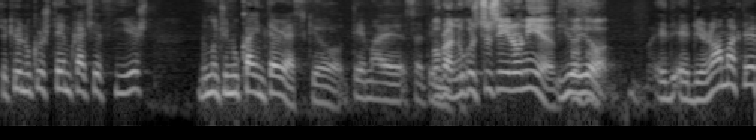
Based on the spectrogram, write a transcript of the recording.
Se kjo nuk është temë kaq e thjeshtë, Domethënë që nuk ka interes kjo tema e satelitit. Po pra, nuk është çështje ironie, po jo, jo. thua. Jo, jo, Edi Rama këtë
